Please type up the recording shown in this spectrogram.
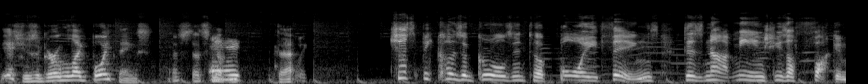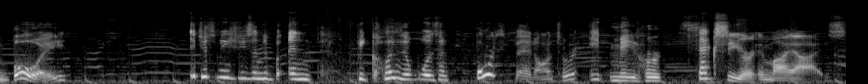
Yeah, she was a girl who liked boy things. That's that's nothing. That just because a girl's into boy things does not mean she's a fucking boy. It just means she's into and because it wasn't force fed onto her, it made her sexier in my eyes.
